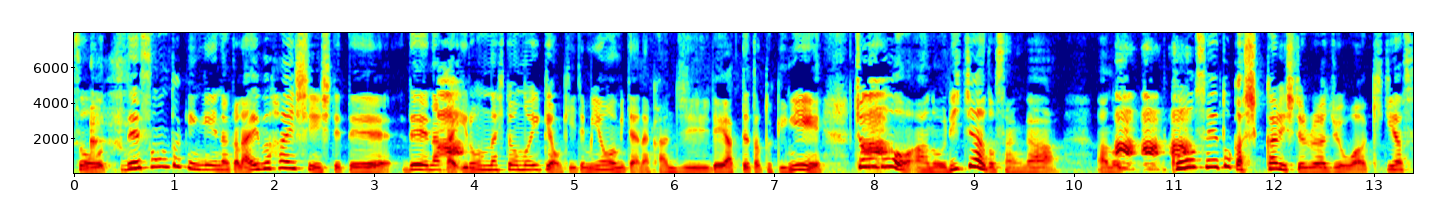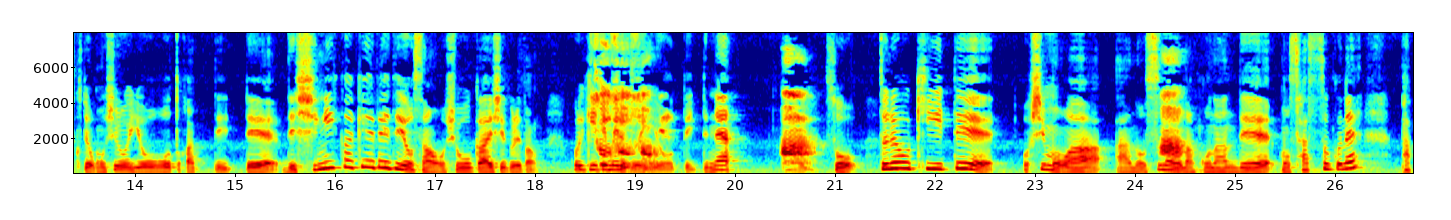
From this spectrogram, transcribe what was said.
そう。で、その時になんかライブ配信してて、で、なんかいろんな人の意見を聞いてみようみたいな感じでやってた時に、ちょうど、あの、リチャードさんが、あの構成とかしっかりしてるラジオは聞きやすくて面白いよとかって言って、で、死にかけレディオさんを紹介してくれたの。これ聞いてみるといいよって言ってね。うん。そう。それを聞いて、おしもは、あの、素直な子なんで、もう早速ね、パッ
